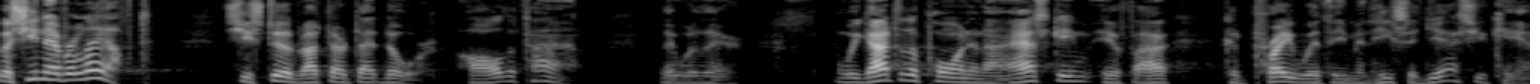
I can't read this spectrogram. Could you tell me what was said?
But she never left. She stood right there at that door all the time they were there. And we got to the point, and I asked him if I could pray with him, and he said, Yes, you can.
